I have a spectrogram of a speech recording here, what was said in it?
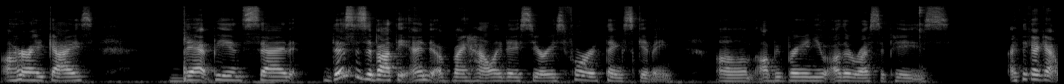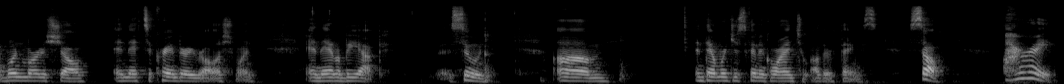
All right, guys. That being said, this is about the end of my holiday series for Thanksgiving. Um, I'll be bringing you other recipes. I think I got one more to show, and that's a cranberry relish one. And that'll be up soon. Um, and then we're just going to go on to other things. So, all right.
